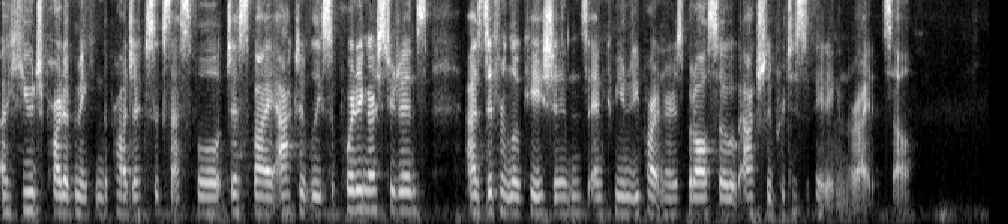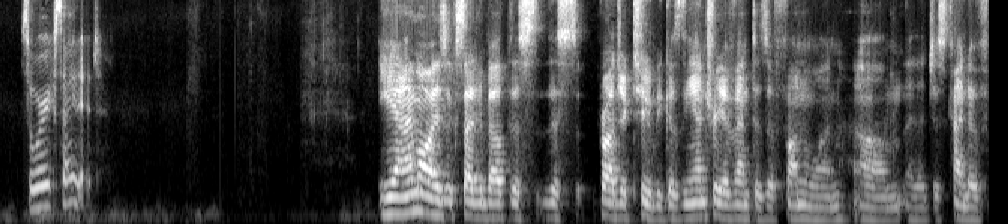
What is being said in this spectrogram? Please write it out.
a huge part of making the project successful just by actively supporting our students as different locations and community partners, but also actually participating in the ride itself. So we're excited. Yeah, I'm always excited about this this project too because the entry event is a fun one, um, and it just kind of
